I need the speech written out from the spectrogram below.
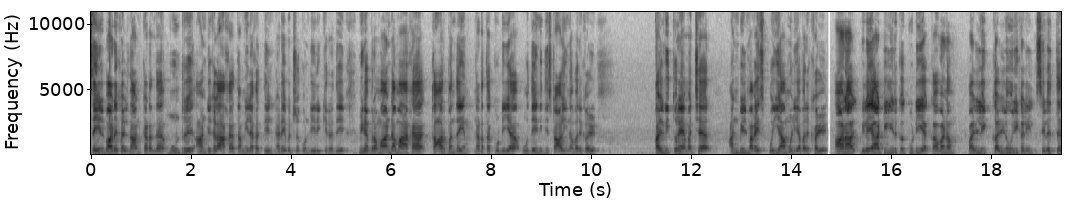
செயல்பாடுகள் தான் கடந்த மூன்று ஆண்டுகளாக தமிழகத்தில் நடைபெற்று கொண்டிருக்கிறது. மிக பிரம்மாண்டமாக கார்பந்தயம் நடத்தக்கூடிய உதயநிதி ஸ்டாலின் அவர்கள் கல்வித்துறை அமைச்சர் அன்பில் மகேஷ் பொய்யாமொழி அவர்கள் ஆனால் விளையாட்டில் இருக்கக்கூடிய கவனம் பள்ளி கல்லூரிகளில் செலுத்த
